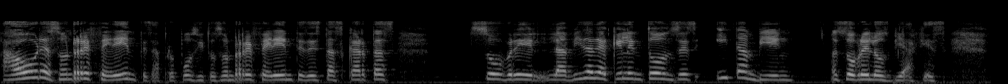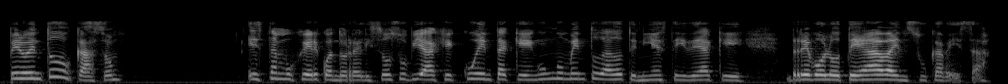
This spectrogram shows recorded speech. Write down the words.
ahora son referentes, a propósito, son referentes de estas cartas sobre la vida de aquel entonces y también sobre los viajes. Pero en todo caso, esta mujer cuando realizó su viaje cuenta que en un momento dado tenía esta idea que revoloteaba en su cabeza.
